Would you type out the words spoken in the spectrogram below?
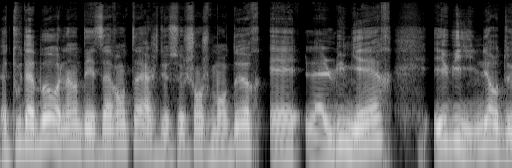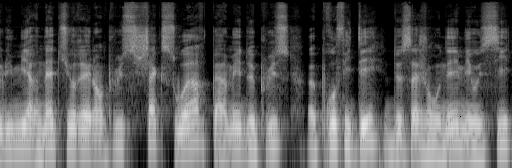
Euh, tout d'abord, l'un des avantages de ce changement d'heure est la lumière. Et oui, une heure de lumière naturelle en plus chaque soir permet de plus profiter de sa journée mais aussi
